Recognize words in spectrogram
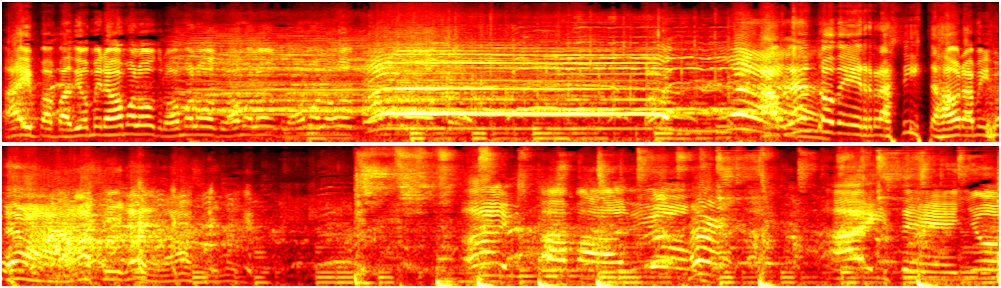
Ay, papá Dios, mira, vamos al otro, vamos al otro, vamos al otro, vamos al otro. Hablando de racistas ahora mismo. Ah, Ay, papá Dios. Ay, señor.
